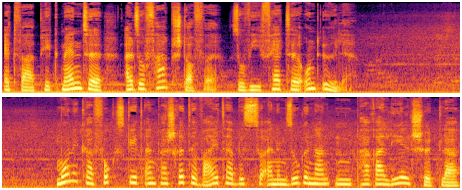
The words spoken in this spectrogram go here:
etwa Pigmente, also Farbstoffe, sowie Fette und Öle. Monika Fuchs geht ein paar Schritte weiter bis zu einem sogenannten Parallelschüttler,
